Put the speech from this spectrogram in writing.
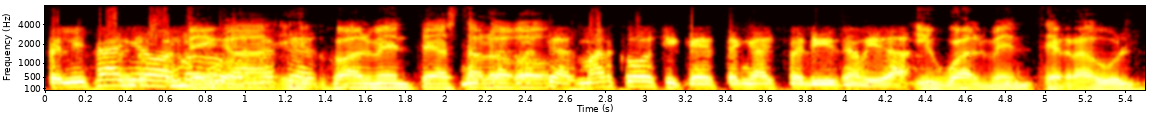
Feliz año. Venga, igualmente, hasta luego. Gracias, Marcos, y que tengáis feliz Navidad. Igualmente, Raúl.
